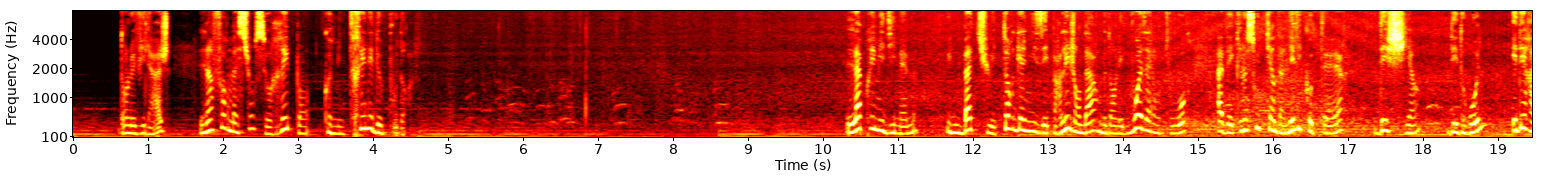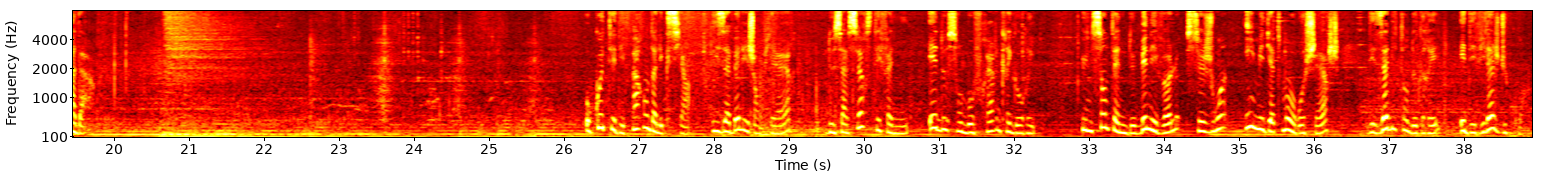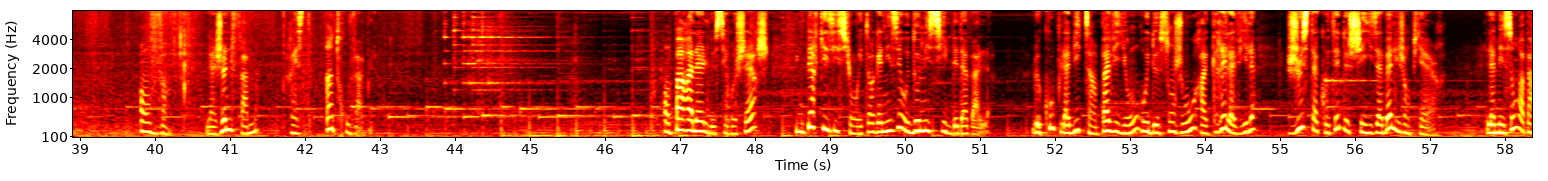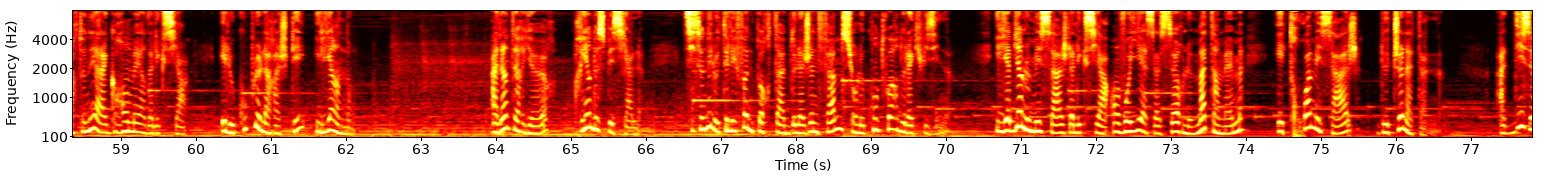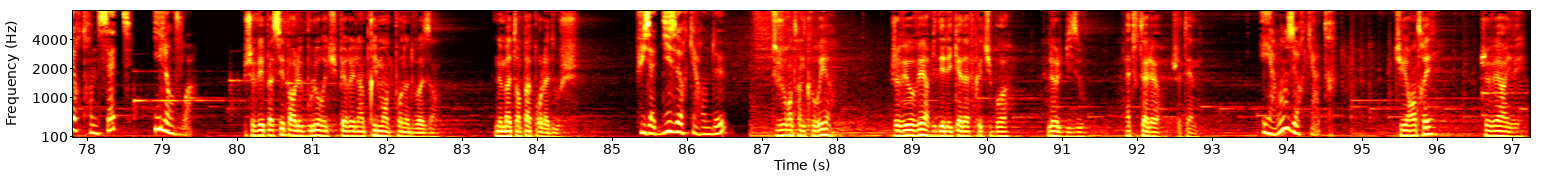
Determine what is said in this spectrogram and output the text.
Dans le village, l'information se répand comme une traînée de poudre. L'après-midi même, une battue est organisée par les gendarmes dans les bois alentours avec le soutien d'un hélicoptère, des chiens, des drones et des radars. Aux côtés des parents d'Alexia, Isabelle et Jean-Pierre, de sa sœur Stéphanie et de son beau-frère Grégory, une centaine de bénévoles se joint immédiatement aux recherches des habitants de Gré et des villages du coin. En vain, la jeune femme reste introuvable. En parallèle de ces recherches, une perquisition est organisée au domicile des Daval. Le couple habite un pavillon rue de Sonjour à Gré-la-Ville, juste à côté de chez Isabelle et Jean-Pierre. La maison appartenait à la grand-mère d'Alexia et le couple l'a rachetée il y a un an. À l'intérieur, rien de spécial si ce n'est le téléphone portable de la jeune femme sur le comptoir de la cuisine. Il y a bien le message d'Alexia envoyé à sa sœur le matin même et trois messages de Jonathan. À 10h37, il envoie. Je vais passer par le boulot récupérer l'imprimante pour notre voisin. Ne m'attends pas pour la douche. Puis à 10h42. Toujours en train de courir? Je vais au verre vider les cadavres que tu bois. Lol, bisous. À tout à l'heure, je t'aime. Et à 11h04. Tu es rentré? Je vais arriver.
